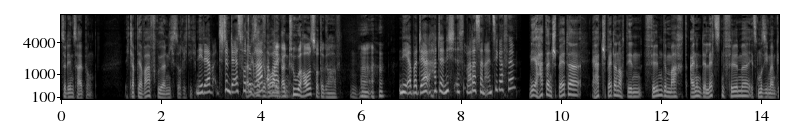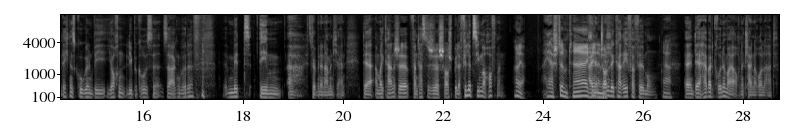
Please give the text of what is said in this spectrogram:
zu dem Zeitpunkt. Ich glaube, der war früher nicht so richtig. nee, der, stimmt, der ist Dann ist er Fotograf, geworden. aber, Der Tattoo-Hausfotograf. Mhm. nee, aber der hat der nicht, ist, war das sein einziger Film? Nee, er hat dann später Er hat später noch den Film gemacht, einen der letzten Filme, jetzt muss ich in meinem Gedächtnis googeln, wie Jochen, liebe Grüße, sagen würde, mit dem, ah, jetzt fällt mir der Name nicht ein, der amerikanische fantastische Schauspieler Philipp Seymour Hoffmann. Oh ja. Ja, stimmt. Ja, ich Eine John mich. le Carré-Verfilmung, Ja. äh, in der Herbert Grönemeyer auch eine kleine Rolle hat.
